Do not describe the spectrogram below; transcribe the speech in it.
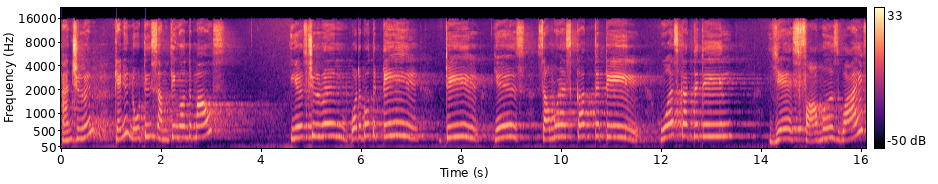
And children, can you notice something on the mouse? Yes, children. What about the tail? Tail. Yes, someone has cut the tail. Who has cut the tail? Yes, farmer's wife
